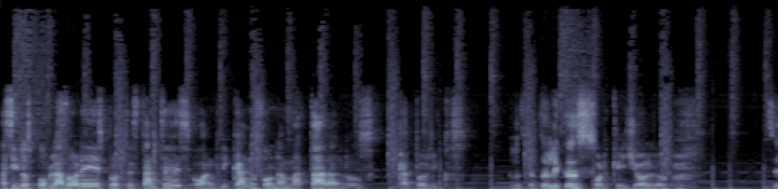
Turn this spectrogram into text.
así los pobladores protestantes o anglicanos fueron a matar a los católicos. A los católicos. Porque yo lo... Sí,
